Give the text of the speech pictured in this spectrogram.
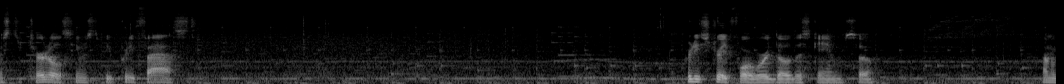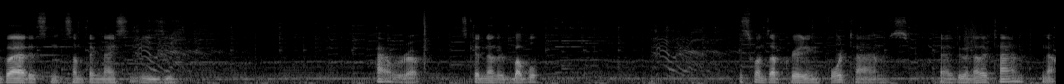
Mr. Turtle seems to be pretty fast. Pretty straightforward though this game, so I'm glad it's something nice and easy. Power up. Let's get another bubble. This one's upgrading four times. Can I do another time? No.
